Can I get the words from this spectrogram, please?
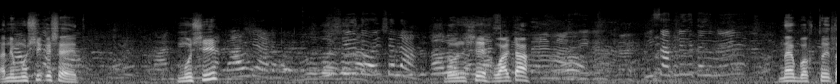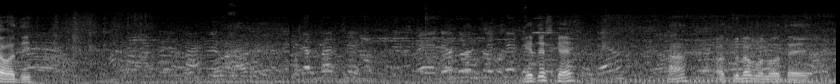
आणि मुशी कशा आहेत? मुशी. दोनशे वाटा? ही? नाही बघतोय तवा ती. घेतेस काय? हां? तुला बोलवत आहे.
